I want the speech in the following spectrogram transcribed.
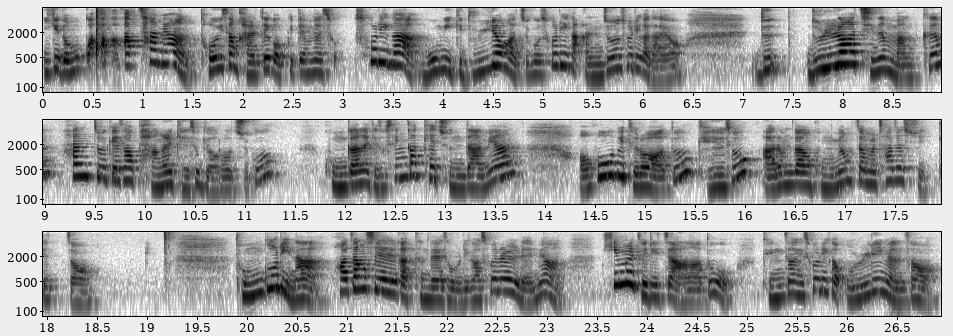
이게 너무 꽉꽉꽉 차면 더 이상 갈 데가 없기 때문에 소, 소리가 몸이 이렇게 눌려가지고 소리가 안 좋은 소리가 나요. 누, 눌러지는 만큼 한쪽에서 방을 계속 열어주고 공간을 계속 생각해 준다면 어, 호흡이 들어와도 계속 아름다운 공명점을 찾을 수 있겠죠. 동굴이나 화장실 같은 데서 우리가 소리를 내면 힘을 들이지 않아도 굉장히 소리가 울리면서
